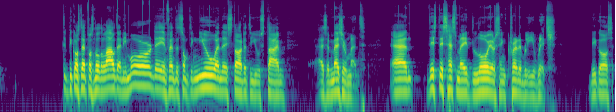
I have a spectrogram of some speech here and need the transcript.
because that was not allowed anymore, they invented something new and they started to use time as a measurement, and this this has made lawyers incredibly rich because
